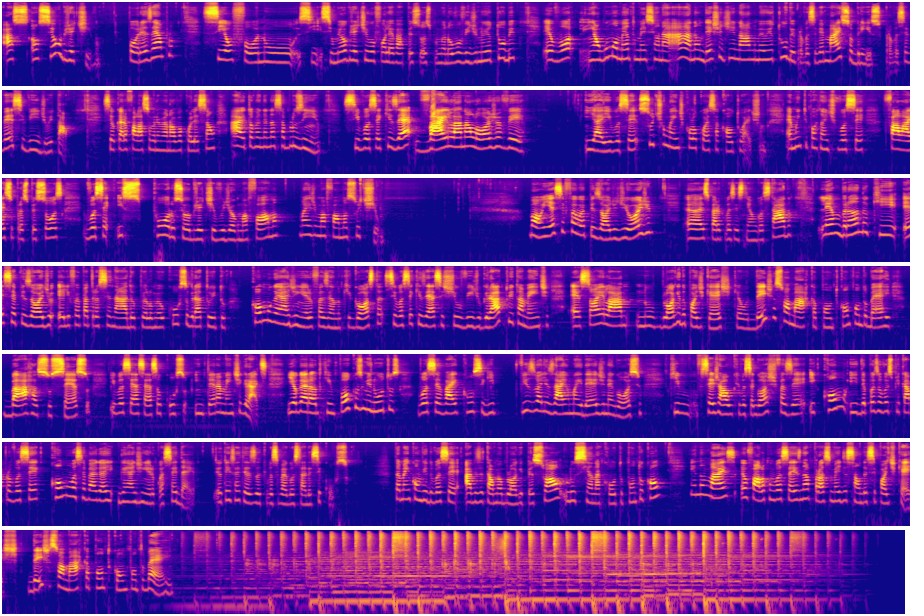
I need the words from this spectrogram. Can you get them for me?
ao seu objetivo. Por exemplo, se eu for no. Se, se o meu objetivo for levar pessoas para o meu novo vídeo no YouTube, eu vou em algum momento mencionar: ah, não deixa de ir lá no meu YouTube para você ver mais sobre isso, para você ver esse vídeo e tal. Se eu quero falar sobre a minha nova coleção, ah, eu estou vendendo essa blusinha. Se você quiser, vai lá na loja ver. E aí você sutilmente colocou essa call to action. É muito importante você falar isso para as pessoas, você expor o seu objetivo de alguma forma mas de uma forma sutil. Bom, e esse foi o episódio de hoje. Uh, espero que vocês tenham gostado. Lembrando que esse episódio ele foi patrocinado pelo meu curso gratuito como ganhar dinheiro fazendo o que gosta. Se você quiser assistir o vídeo gratuitamente, é só ir lá no blog do podcast, que é o deixasuamarca.com.br barra sucesso e você acessa o curso inteiramente grátis. E eu garanto que em poucos minutos você vai conseguir visualizar uma ideia de negócio que seja algo que você goste de fazer e como e depois eu vou explicar para você como você vai ganhar dinheiro com essa ideia. Eu tenho certeza que você vai gostar desse curso. Também convido você a visitar o meu blog pessoal, lucianacouto.com. E no mais, eu falo com vocês na próxima edição desse podcast. Deixe sua marca.com.br.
